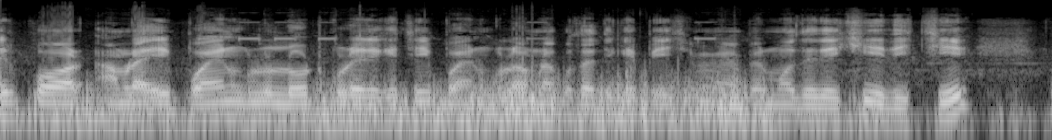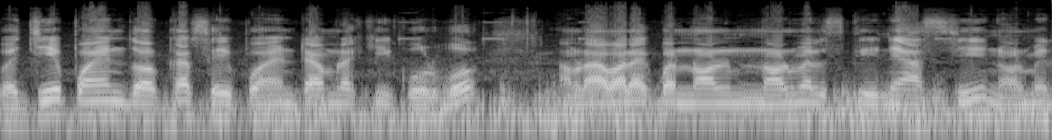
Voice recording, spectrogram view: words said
এরপর আমরা এই পয়েন্টগুলো লোড করে রেখেছি। এই পয়েন্টগুলো আমরা কোথা থেকে পেয়েছি আমি ম্যাপের মধ্যে দেখিয়ে দিচ্ছি। এবার যে পয়েন্ট দরকার সেই পয়েন্টে আমরা কি করব? আমরা আবার একবার নর্মাল স্ক্রিনে আসছি। নর্মাল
